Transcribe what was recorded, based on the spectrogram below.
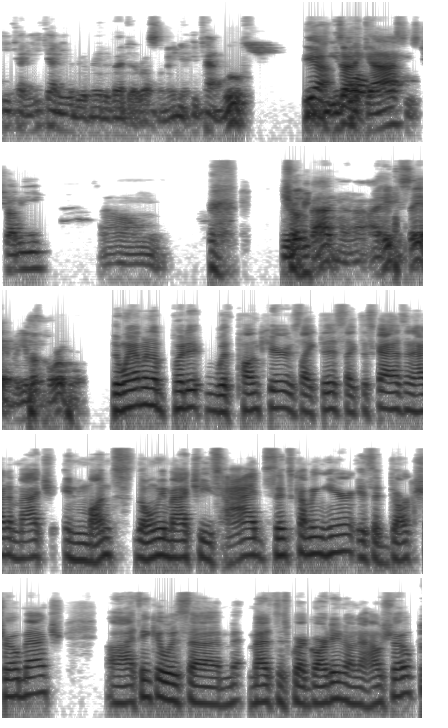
he can he can't even do a main event at WrestleMania. He can't move. Yeah, he, he's out well, of gas. He's chubby. Um, he looked bad, man. I, I hate to say it, but he looked horrible the way I'm gonna put it with Punk here is like this: like this guy hasn't had a match in months. The only match he's had since coming here is a dark show match. Uh, I think it was uh, Madison Square Garden on a house show.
